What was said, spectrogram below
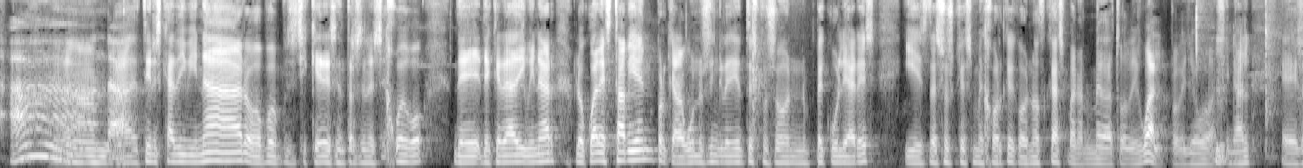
Ah, anda. Ah, tienes que adivinar, o pues, si quieres entras en ese juego de, querer adivinar, lo cual está bien porque algunos ingredientes pues, son peculiares y es de esos que es mejor que conozcas. Bueno, me da todo igual, porque yo al final eh,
